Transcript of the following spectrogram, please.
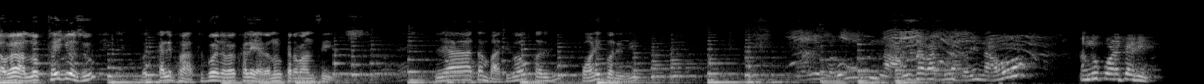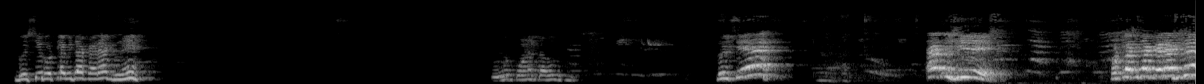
હવે અલોપ થઈ ગયો છું. ખાલી ભાતી ભાઈ હવે ખાલી હેરાન કરવાનું છે. એટલે તમે ભાતી ભાવ કરી દીધું પાણી કરી દીધું નાવું નાવો પણ કરી ડોસી રોટલા બીજા કર્યા કે નહીં? ઊનું રોટલા બીજા કર્યા છે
